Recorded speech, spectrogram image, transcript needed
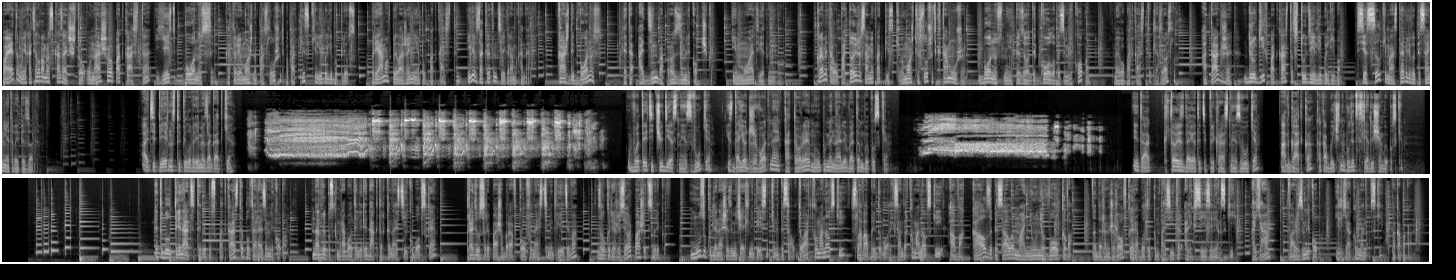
Поэтому я хотел вам рассказать, что у нашего подкаста есть бонусы, которые можно послушать по подписке либо-либо плюс, прямо в приложении Apple Podcasts или в закрытом телеграм-канале. Каждый бонус — это один вопрос землекопчика и мой ответ на него. Кроме того, по той же самой подписке вы можете слушать к тому же бонусные эпизоды «Голого землекопа», моего подкаста для взрослых, а также других подкастов студии «Либо-либо». Все ссылки мы оставили в описании этого эпизода. А теперь наступило время загадки. Вот эти чудесные звуки издает животное, которое мы упоминали в этом выпуске. Итак, кто издает эти прекрасные звуки? Отгадка, как обычно, будет в следующем выпуске. Это был 13-й выпуск подкаста «Полтора землекопа». Над выпуском работали редакторка Настя Якубовская, продюсеры Паша Боровков и Настя Медведева, звукорежиссер Паша Цуриков. Музыку для нашей замечательной песенки написал Эдуард Колмановский, слова придумал Александр Колмановский, а вокал записала Манюня Волкова. Над аранжировкой работал композитор Алексей Зеленский. А я, ваш землекоп, Илья Колмановский. Пока-пока.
